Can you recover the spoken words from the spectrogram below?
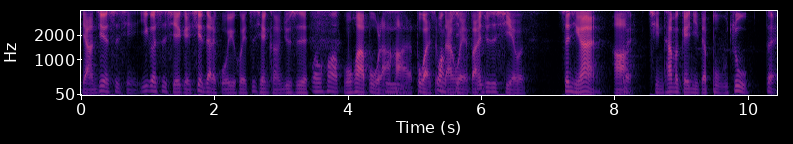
两件事情，一个是写给现在的国议会，之前可能就是文化文化部啦哈，不管什么单位，反正就是写申请案啊，请他们给你的补助。对，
